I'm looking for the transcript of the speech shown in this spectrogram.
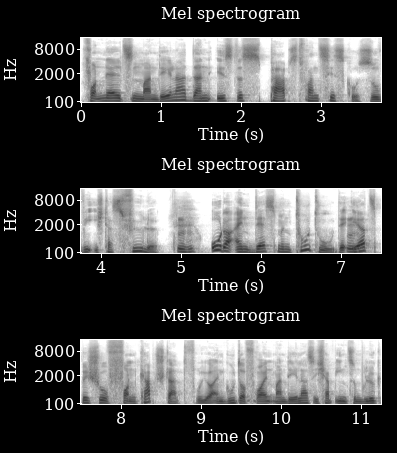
von Nelson Mandela, dann ist es Papst Franziskus, so wie ich das fühle. Mhm. Oder ein Desmond Tutu, der mhm. Erzbischof von Kapstadt, früher ein guter Freund Mandelas. Ich habe ihn zum Glück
